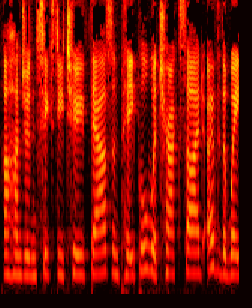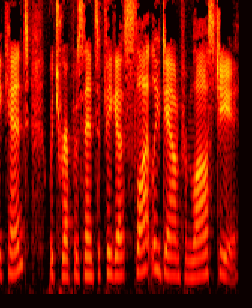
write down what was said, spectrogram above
162,000 people were trackside over the weekend, which represents a figure slightly down from last year.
